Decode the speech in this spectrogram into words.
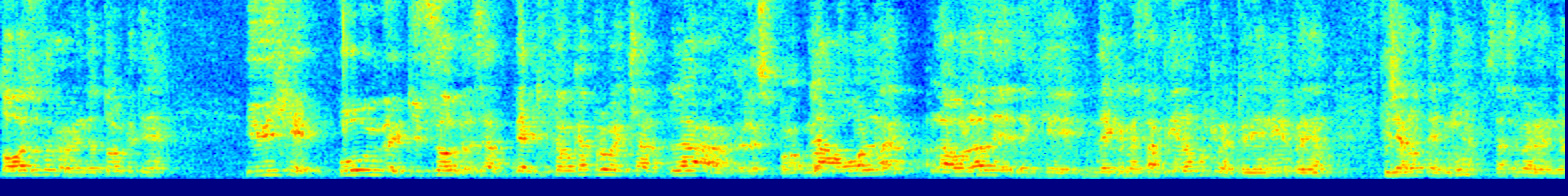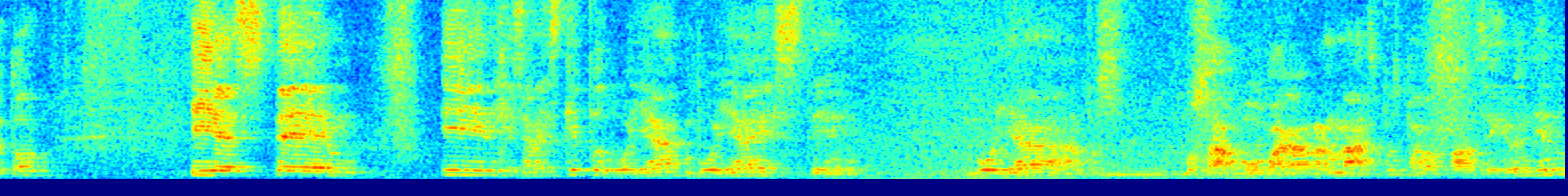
Todo eso se me vendió, todo lo que tenía. Y dije, pum, de aquí solo, o sea, de aquí tengo que aprovechar la, El spot, ¿no? la ola, la ola de, de que, de que me están pidiendo porque me pedían y me pedían, pues ya no tenía, o sea, se me vendió todo. Y este, y dije, ¿sabes qué? Pues voy a, voy a, este, voy a, pues, o sea, o a agarrar más, pues, para, para seguir vendiendo.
